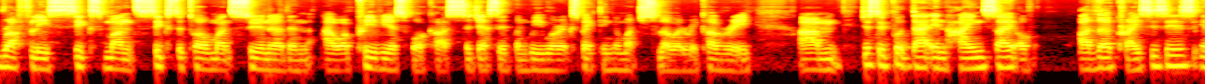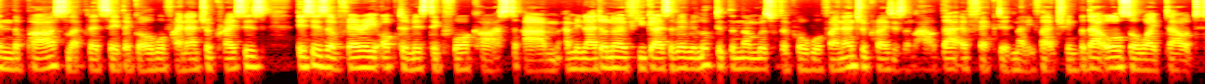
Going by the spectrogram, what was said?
roughly six months, six to 12 months sooner than our previous forecast suggested when we were expecting a much slower recovery. Um, just to put that in hindsight of other crises in the past, like let's say the global financial crisis, this is a very optimistic forecast. Um, I mean, I don't know if you guys have ever looked at the numbers for the global financial crisis and how that affected manufacturing, but that also wiped out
